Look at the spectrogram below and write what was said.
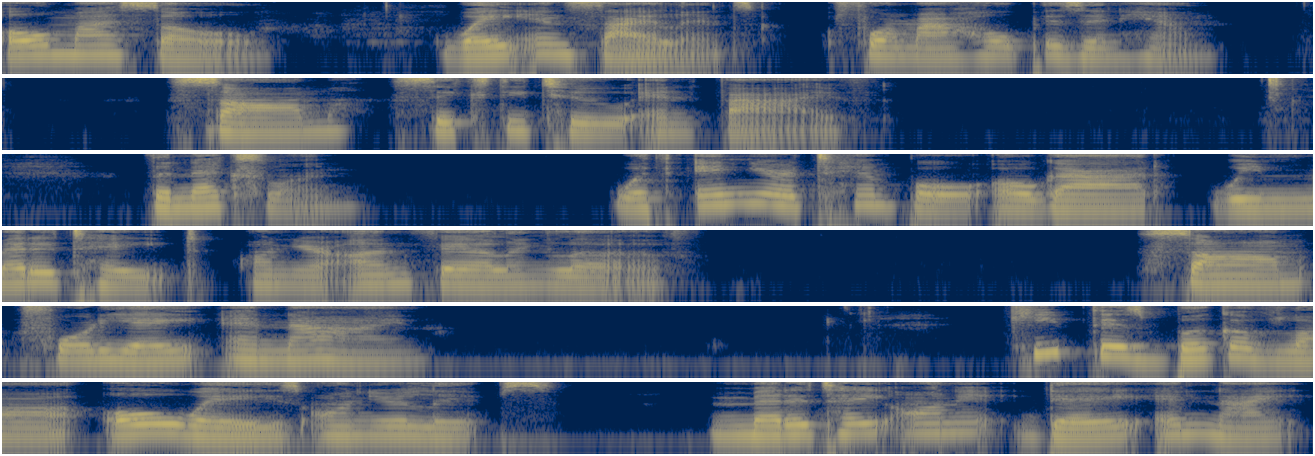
O my soul, wait in silence, for my hope is in him. Psalm 62 and 5. The next one. Within your temple, O God, we meditate on your unfailing love. Psalm 48 and 9. Keep this book of law always on your lips. Meditate on it day and night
